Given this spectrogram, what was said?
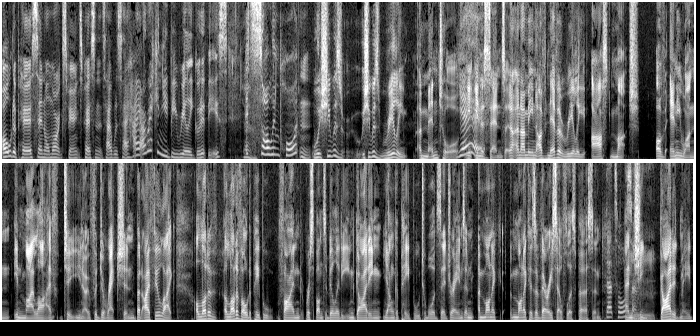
older person or more experienced person that's able to say, "Hey, I reckon you'd be really good at this." It's so important. Well, she was she was really a mentor Yeah. in a sense, and and I mean, I've never really asked much of anyone in my life to you know for direction, but I feel like a lot of a lot of older people find responsibility in guiding younger people towards their dreams, and, and Monica Monica's a very selfless person. That's awesome, and awesome. she guided me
